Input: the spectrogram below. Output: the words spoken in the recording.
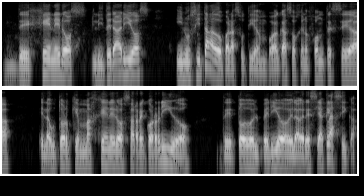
de géneros literarios inusitado para su tiempo. ¿Acaso Genofonte sea el autor que más géneros ha recorrido de todo el periodo de la Grecia clásica?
